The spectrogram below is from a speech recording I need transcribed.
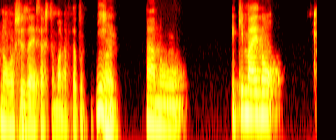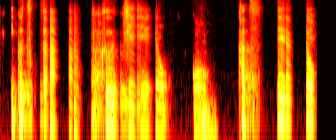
の取材させてもらったときに、はい。あの、駅前のいくつかの空地をこう活用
